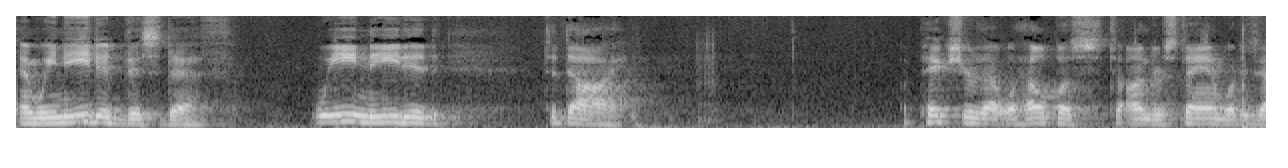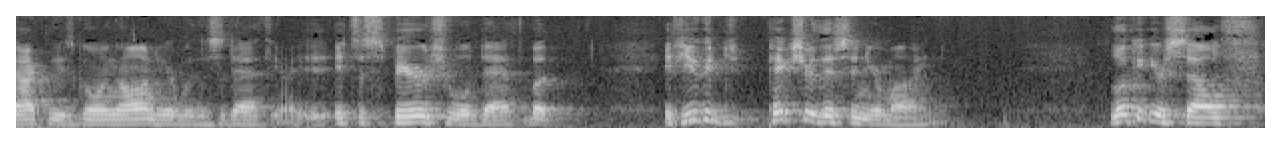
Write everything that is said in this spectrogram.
And we needed this death. We needed to die. A picture that will help us to understand what exactly is going on here with this death. You know, it's a spiritual death, but if you could picture this in your mind, look at yourself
